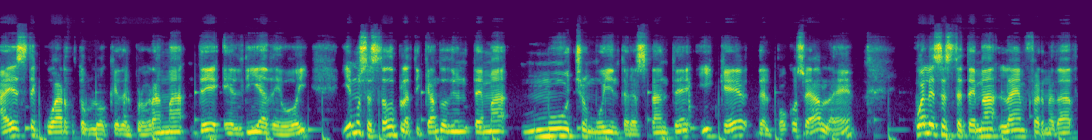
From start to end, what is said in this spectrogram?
a este cuarto bloque del programa de el día de hoy y hemos estado platicando de un tema mucho, muy interesante y que del poco se habla, ¿eh? ¿Cuál es este tema? La enfermedad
